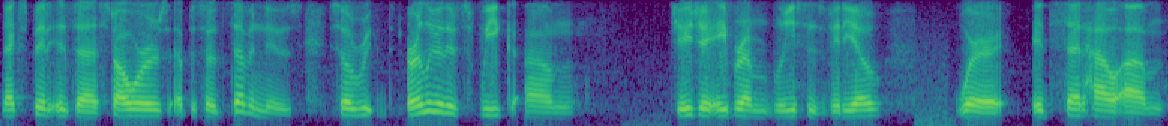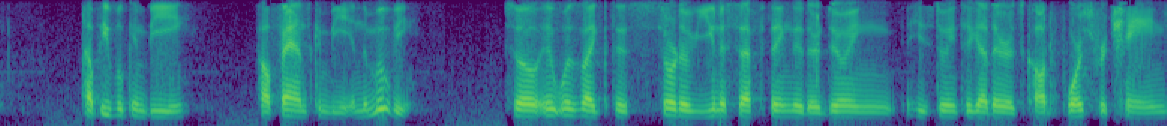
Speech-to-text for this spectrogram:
Next bit is uh, Star Wars Episode 7 news. So re- earlier this week, um, J.J. Abrams released this video where it said how um, how people can be, how fans can be in the movie. So it was like this sort of UNICEF thing that they're doing. He's doing together. It's called Force for Change,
